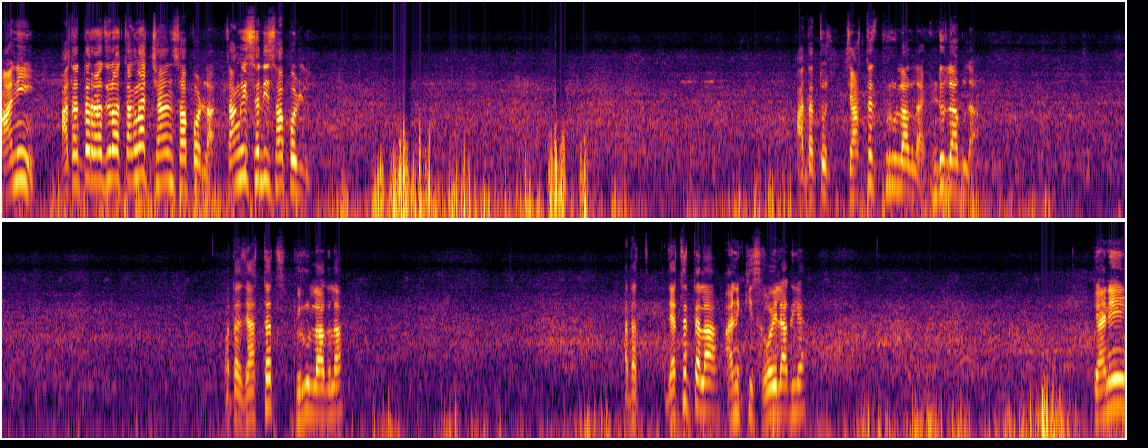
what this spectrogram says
आणि आता तर राजूला चांगला छान सापडला. चांगली संधी सापडली. आता तो जास्तच फिरू लागला हिंडू लागला. आता जास्तच फिरू लागला. आता जास्तच त्याला आणखी सवय लागल्या. त्याने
